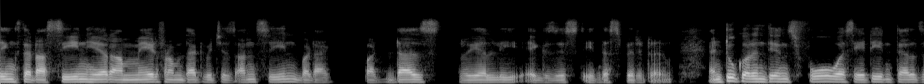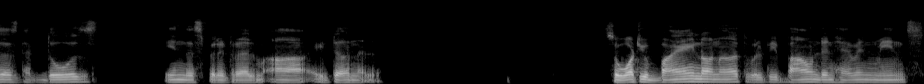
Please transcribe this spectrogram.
Things that are seen here are made from that which is unseen, but I, but does really exist in the spirit realm. And 2 Corinthians 4, verse 18 tells us that those in the spirit realm are eternal. So, what you bind on earth will be bound in heaven means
